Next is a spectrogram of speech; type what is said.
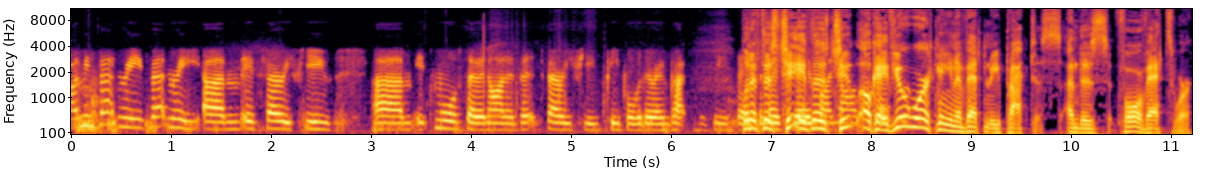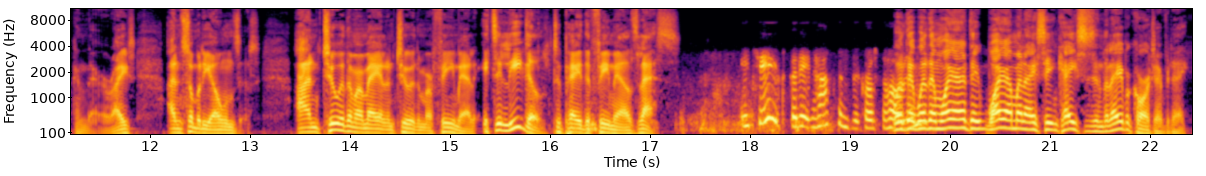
I mean, veterinary veterinary um, is very few. Um, it's more so in Ireland, but it's very few people with their own practices these days. But if there's two, if there's two, okay, if you're working in a veterinary practice and there's four vets working there, right, and somebody owns it, and two of them are male and two of them are female, it's illegal to pay the females less. it is, but it happens across the whole. Well, then, well, then why aren't they? Why am I seeing cases in the labour court every day?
